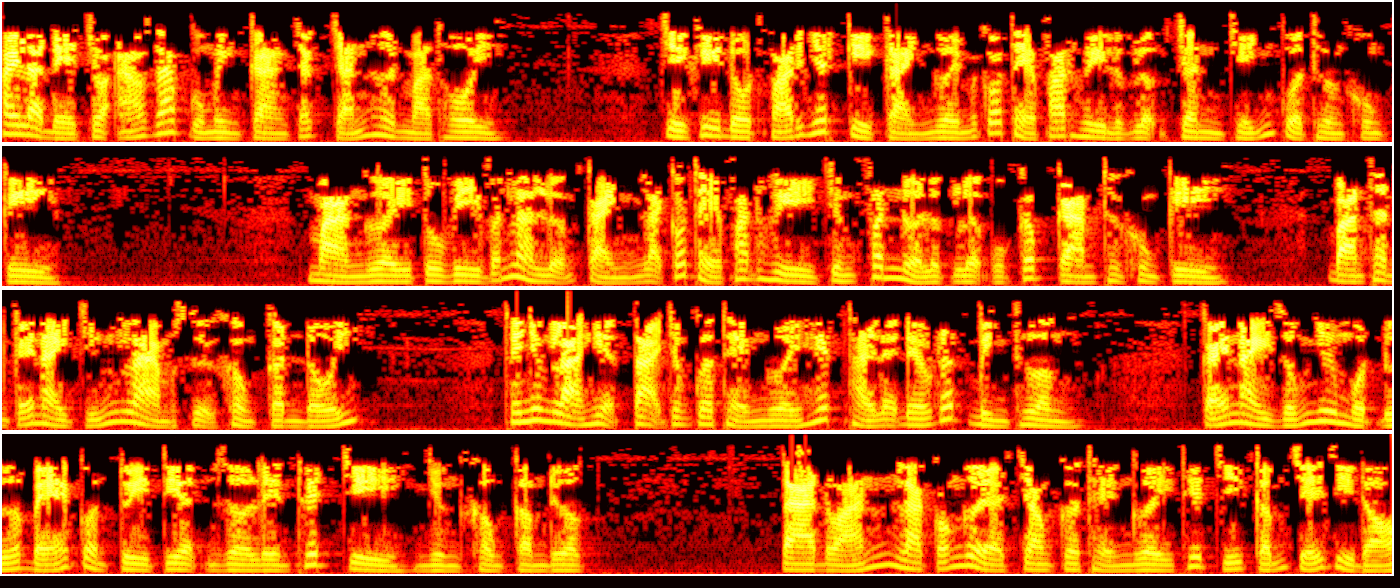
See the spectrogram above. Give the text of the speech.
hay là để cho áo giáp của mình càng chắc chắn hơn mà thôi. Chỉ khi đột phá đến nhất kỳ cảnh người mới có thể phát huy lực lượng chân chính của thường khung kỳ. Mà người tu vi vẫn là lượng cảnh lại có thể phát huy chừng phân nửa lực lượng của cấp cam thường khung kỳ. Bản thân cái này chính là một sự không cân đối. Thế nhưng là hiện tại trong cơ thể người hết thảy lại đều rất bình thường. Cái này giống như một đứa bé còn tùy tiện giờ lên thuyết trì nhưng không cầm được. Ta đoán là có người ở trong cơ thể người thiết trí cấm chế gì đó,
